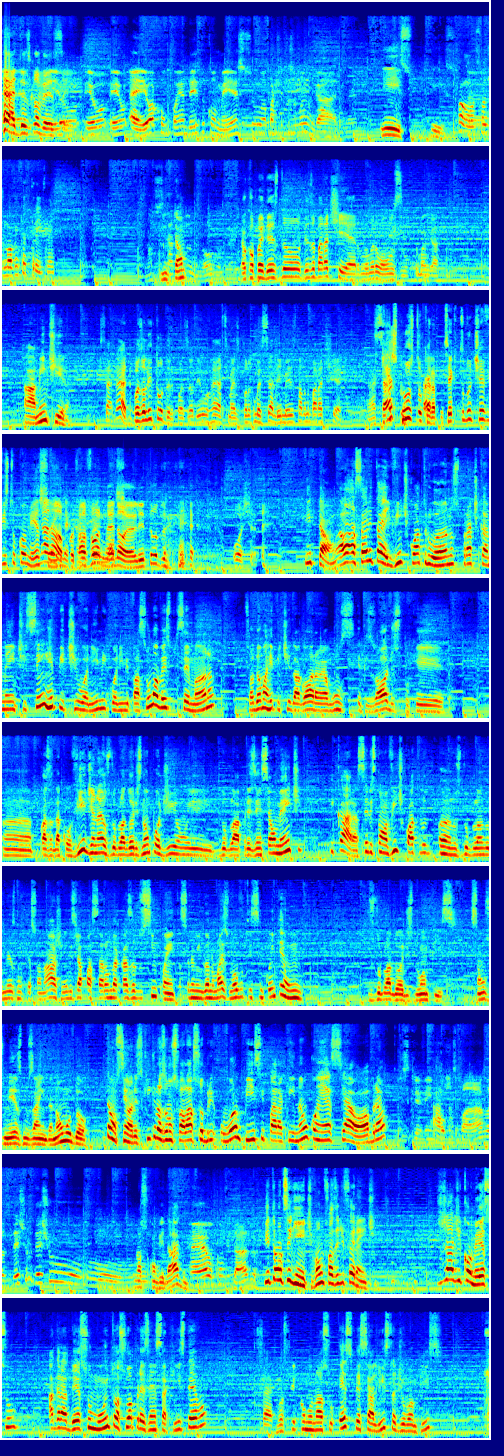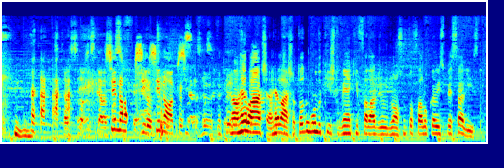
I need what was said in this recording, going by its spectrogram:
É, desde o começo. eu, eu, eu, é, eu acompanho desde o começo a partir dos mangás, né? Isso, isso. Bom, eu sou de 93, né? Nossa, Então- tá tudo novo, velho. Eu acompanhei desde o, desde o Baratie, era o número 11 do mangá. Ah, mentira. É, depois eu li tudo, depois eu li o resto, mas quando eu comecei a ler mesmo tava no Baratie. Ah, Que certo? susto, cara. Pensei que tu não tinha visto o começo Não, não, ainda, por cara. favor, né? Não, eu li tudo. Poxa. Então, a, série tá aí 24 anos, praticamente sem repetir o anime, que o anime passa uma vez por semana. Só deu uma repetida agora em alguns episódios, porque ah, por causa da Covid, né? Os dubladores não podiam ir dublar presencialmente. E, cara, se eles estão há 24 anos dublando o mesmo personagem, eles já passaram da casa dos 50. Se eu não me engano, o mais novo tem 51 dos dubladores do One Piece. São os mesmos ainda, não mudou. Então, senhores, o que, que nós vamos falar sobre o One Piece para quem não conhece a obra? Escrever em Ah, poucas palavras. Deixa, deixa o, o. Nosso convidado? É, o convidado. Então é o seguinte, vamos fazer diferente. Já de começo, agradeço muito a sua presença aqui, Estevão. Certo. Você como nosso especialista de One Piece. Sinopse, sinopse. Não, relaxa, relaxa. Todo mundo que vem aqui falar de, um assunto, eu falo que é o especialista.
